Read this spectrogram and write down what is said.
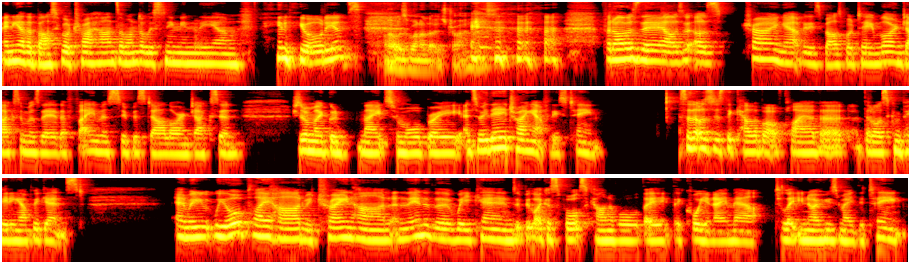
Any other basketball tryhards? I wonder listening in the um, in the audience. I was one of those tryhards. but I was there. I was I was trying out for this basketball team. Lauren Jackson was there, the famous superstar Lauren Jackson. She's one of my good mates from Albury. And so we're there trying out for this team. So that was just the caliber of player that, that I was competing up against. And we, we all play hard, we train hard, and at the end of the weekend, a bit like a sports carnival, they, they call your name out to let you know who's made the team.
